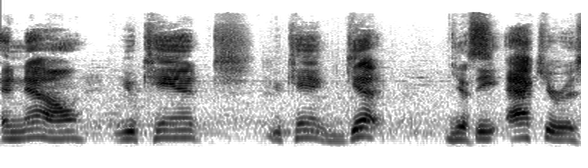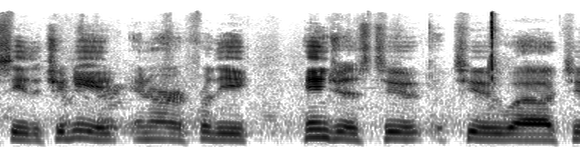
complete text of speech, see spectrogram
and now you can't you can't get Yes. the accuracy that you need in order for the hinges to to uh, to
